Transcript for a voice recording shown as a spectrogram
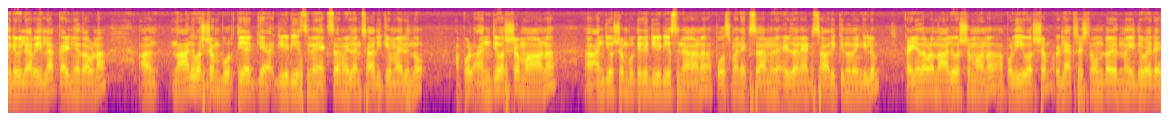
നിലവിൽ അറിയില്ല. കഴിഞ്ഞ തവണ നാല് വർഷം പൂർത്തിയാക്കിയ ജി ഡി എസിന് എക്സാം എഴുതാൻ സാധിക്കുമായിരുന്നു. അപ്പോൾ അഞ്ച് വർഷമാണ് അഞ്ച് വർഷം പൂർത്തിയാക്കിയ ജി ഡി എസിനാണ് പോസ്റ്റ്മാൻ എക്സാമിന് എഴുതാനായിട്ട് സാധിക്കുന്നതെങ്കിലും കഴിഞ്ഞ തവണ നാല് വർഷമാണ്. അപ്പോൾ ഈ വർഷം റിലാക്സേഷൻ ഉണ്ടോ എന്ന് ഇതുവരെ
